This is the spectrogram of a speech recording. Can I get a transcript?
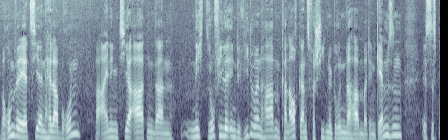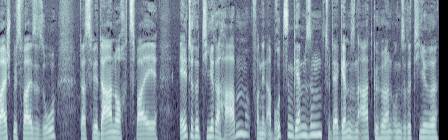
Warum wir jetzt hier in Hellerbrunn bei einigen Tierarten dann nicht so viele Individuen haben, kann auch ganz verschiedene Gründe haben. Bei den Gämsen ist es beispielsweise so, dass wir da noch zwei ältere Tiere haben. Von den Abruzzengämsen, zu der Gämsenart gehören unsere Tiere,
